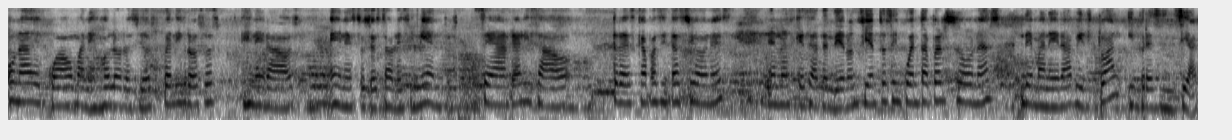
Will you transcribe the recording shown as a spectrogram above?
un adecuado manejo de los residuos peligrosos generados en estos establecimientos. Se han realizado tres capacitaciones en las que se atendieron 150 personas de manera virtual y presencial.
